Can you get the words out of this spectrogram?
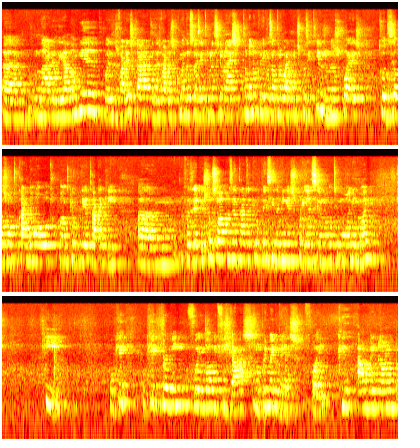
um, na área ligada ao ambiente, depois as várias cartas, as várias recomendações internacionais. Também não queria fazer um trabalho muito expositivo, os meus colegas, todos eles vão tocar num ou outro ponto que eu podia estar aqui um, a fazer. Eu estou só a apresentar aquilo que tem sido a minha experiência no último ano e meio. E o que, é que, o que é que para mim foi logo eficaz no primeiro mês? Foi que há uma enorme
